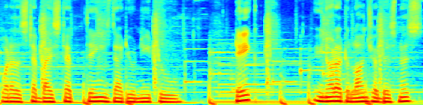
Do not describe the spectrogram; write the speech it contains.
What are the step by step things that you need to take in order to launch your business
